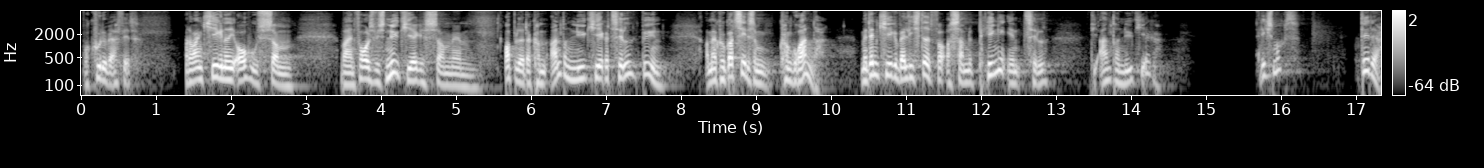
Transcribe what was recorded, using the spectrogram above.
Hvor kunne det være fedt Og der var en kirke nede i Aarhus, som var en forholdsvis ny kirke, som øh, oplevede, at der kom andre nye kirker til byen. Og man kunne godt se det som konkurrenter. Men den kirke valgte i stedet for at samle penge ind til de andre nye kirker. Er det ikke smukt? Det der,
